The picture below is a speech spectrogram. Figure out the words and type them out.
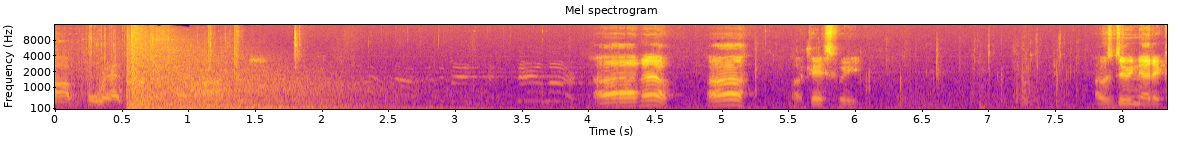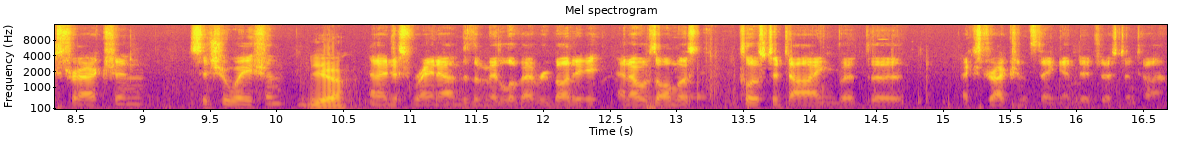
Op 4 has been on the hostage. Uh, no. Uh, okay, sweet. I was doing that extraction situation, Yeah. and I just ran out into the middle of everybody, and I was almost close to dying, but the extraction thing ended just in time.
